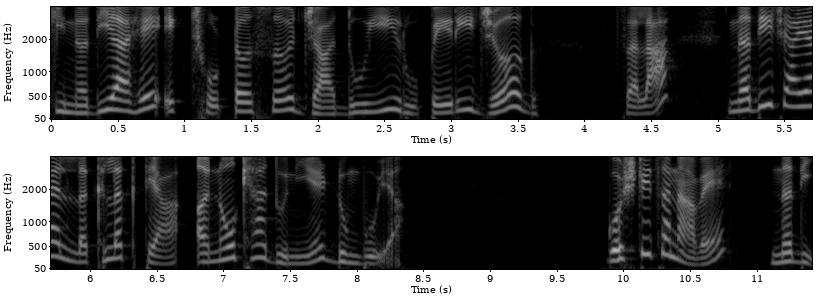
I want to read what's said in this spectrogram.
की नदी आहे एक छोटंसं जादुई रुपेरी जग. चला नदीच्या या लखलखत्या अनोख्या दुनियेत डुंबूया. गोष्टीचं नाव आहे नदी.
